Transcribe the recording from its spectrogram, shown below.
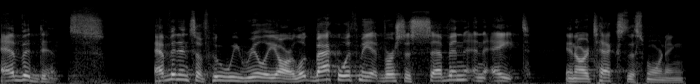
evidence. Evidence of who we really are. Look back with me at verses 7 and 8 in our text this morning.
